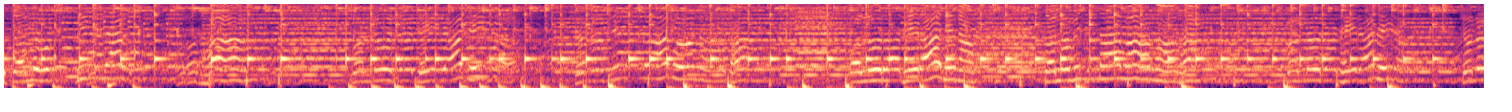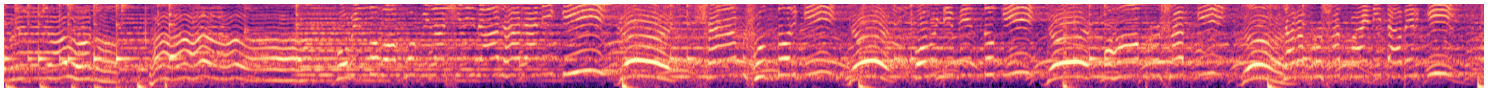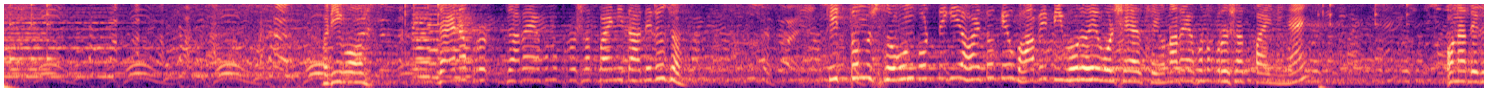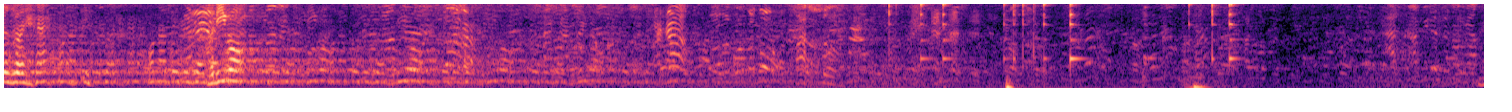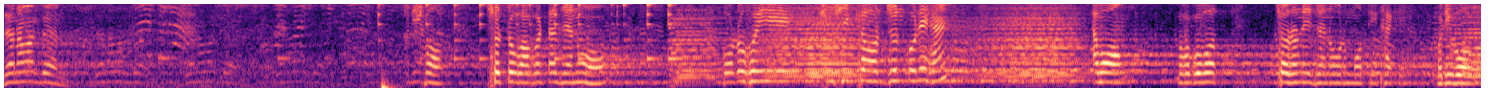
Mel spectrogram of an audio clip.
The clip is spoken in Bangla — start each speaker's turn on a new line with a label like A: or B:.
A: Échalo.
B: হরি যায় না যারা এখনও প্রসাদ পায়নি তাদেরও জয় কীর্তন শ্রবণ করতে গিয়ে হয়তো কেউ ভাবে বিভোর হয়ে বসে আছে, ওনারা এখনও প্রসাদ পায়নি হ্যাঁ? ওনাদেরও জয় হ্যাঁ? হরি
A: দেন আমাকে দেন।
B: হরি ছোট বাবাটা যেন বড় হয়ে সুশিক্ষা অর্জন করে হ্যাঁ? এবং ভগবত চরণে যেন ওর মতি থাকে। হরিবল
